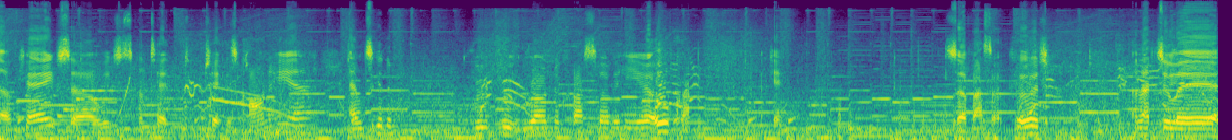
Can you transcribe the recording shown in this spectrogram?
Okay, so we're just gonna take take this corner here, and we're just gonna root, root, run across over here. Oh crap! Okay. So far so good. And actually,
